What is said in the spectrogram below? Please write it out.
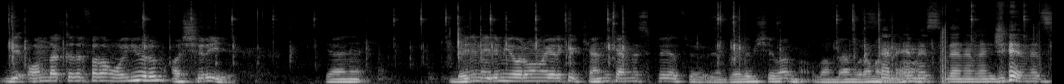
bir 10 dakikadır falan oynuyorum. Aşırı iyi. Yani benim elimi yormama gerek yok. Kendi kendine sprey atıyor. Yani böyle bir şey var mı? Ulan ben vuramadım. Sen ama. MS dene bence MS.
